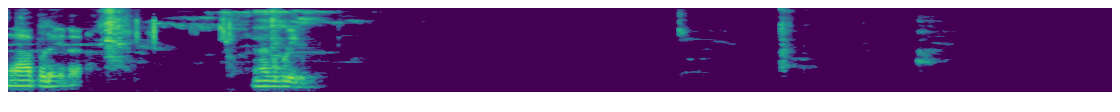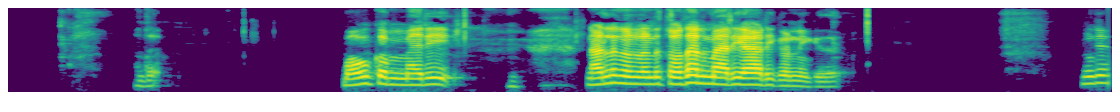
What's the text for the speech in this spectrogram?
சாப்பிடல எனக்கு பிடிக்கும். அது பவுக்கம் மாதிரி நல்ல நல்ல தொதல் மாதிரி ஆடிக்கொண்டு நிற்குது இங்கே.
